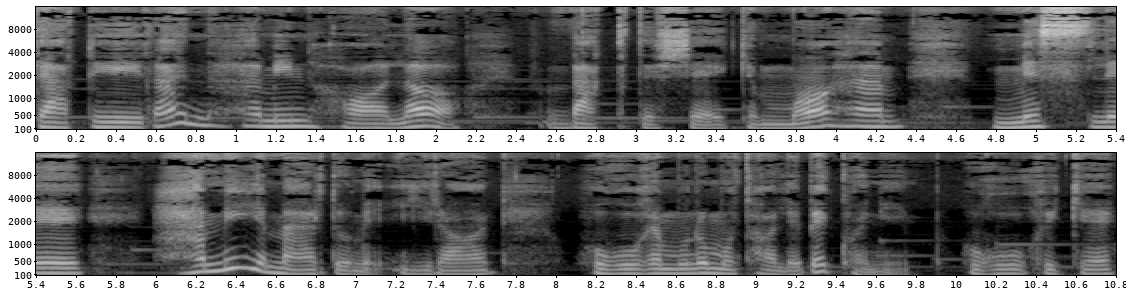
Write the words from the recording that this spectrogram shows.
دقیقا همین حالا وقتشه که ما هم مثل همه مردم ایران حقوقمون رو مطالبه کنیم. حقوقی که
